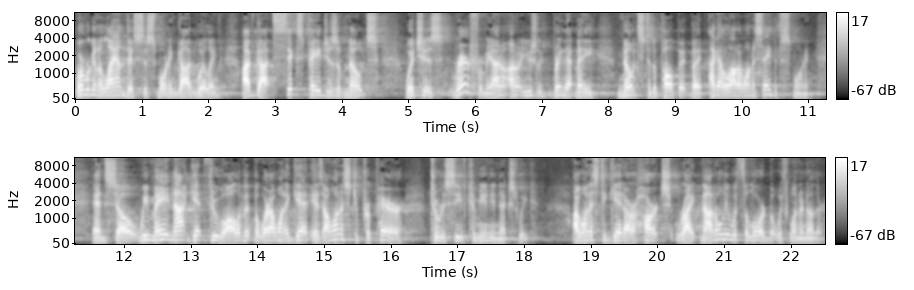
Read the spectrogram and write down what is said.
where we're going to land this this morning, God willing, I've got six pages of notes which is rare for me. I don't, I don't usually bring that many notes to the pulpit, but I got a lot I want to say this morning. And so we may not get through all of it, but where I want to get is I want us to prepare to receive communion next week. I want us to get our hearts right, not only with the Lord, but with one another.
